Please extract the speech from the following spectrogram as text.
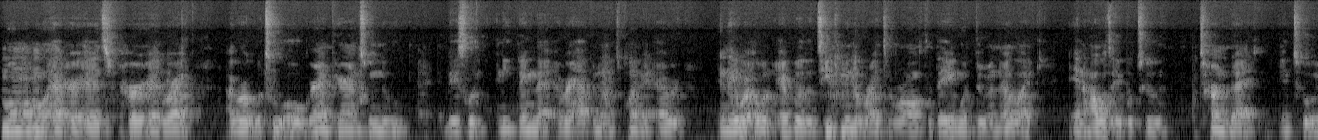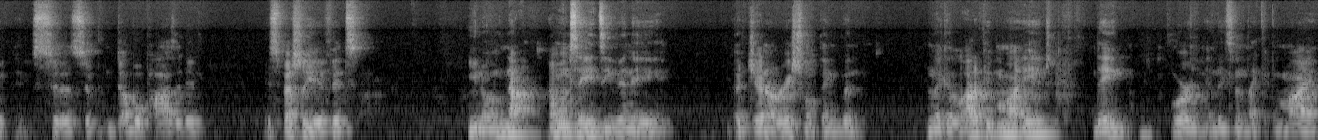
my mama had her head her head right. I grew up with two old grandparents who knew basically anything that ever happened on this planet ever and they were able able to teach me the rights and wrongs that they went through in their life and I was able to turn that into a, a, a double positive, especially if it's, you know, not I wouldn't say it's even a a generational thing, but like a lot of people my age, they or at least in like my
